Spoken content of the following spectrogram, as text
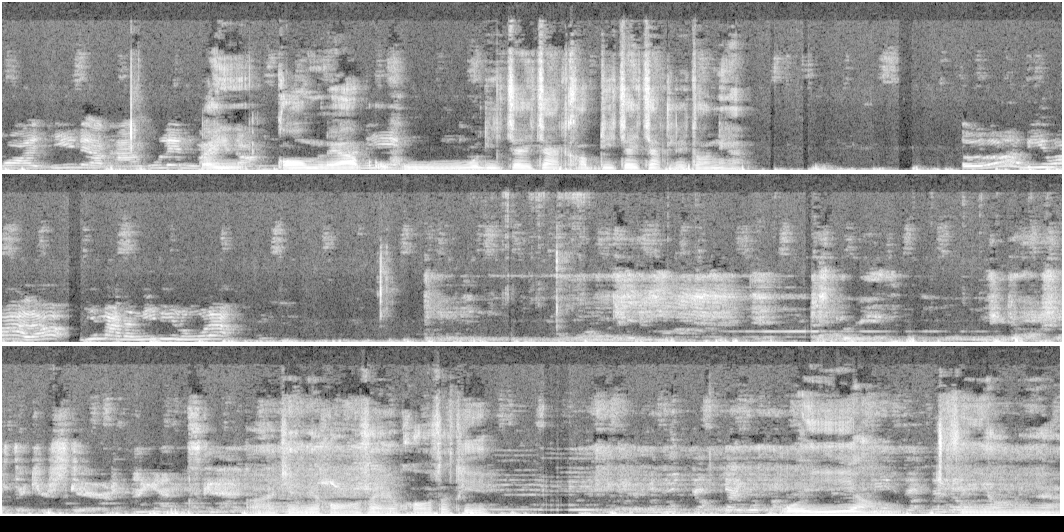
คอยชี้แนวทางผู้เล่นใหไปม่เนาะก้มเลยครับโอ้โหดีใจจัดครับ ดีใจจัดเลยตอนเนี้ยเออบีว่าแล้วที่มาทางนี้พี่รู้แล้ว อ่าเจนได้ของใส่กับเขาสักที อุ้ยอย่างเฟี้ยวเลยอะ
